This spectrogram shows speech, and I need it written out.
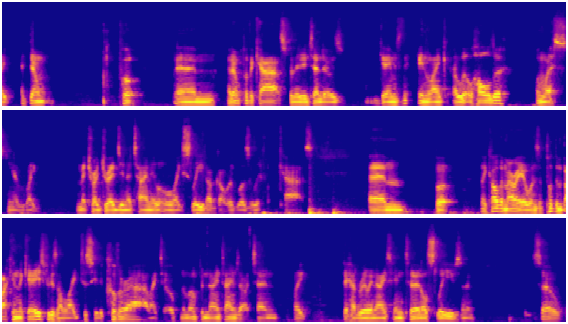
I, I don't put um I don't put the carts for the Nintendo's games in like a little holder unless you know like Metroid Dread's in a tiny little like sleeve I've got with loads of little carts. Um, but like all the Mario ones, I put them back in the case because I like to see the cover art. I like to open them up, and nine times out of ten, like they had really nice internal sleeves, and so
